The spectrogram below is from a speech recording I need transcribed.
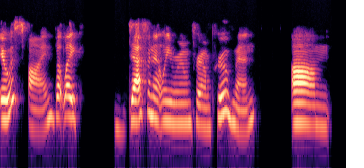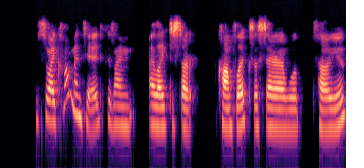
it was fine but like definitely room for improvement um so I commented because I'm I like to start conflicts as Sarah will tell you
